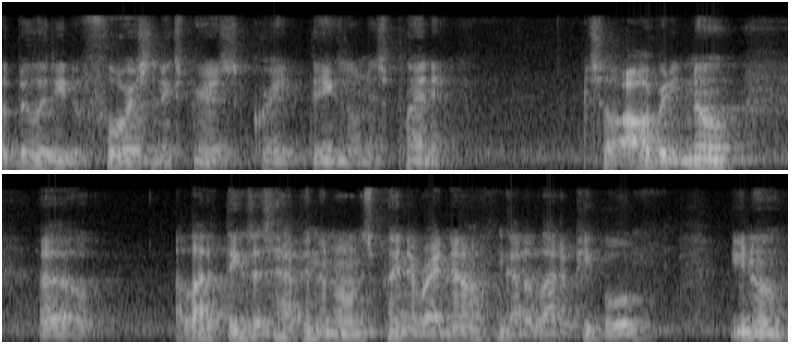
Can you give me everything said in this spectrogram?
ability to flourish and experience great things on this planet. So I already know uh, a lot of things that's happening on this planet right now. Got a lot of people, you know,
